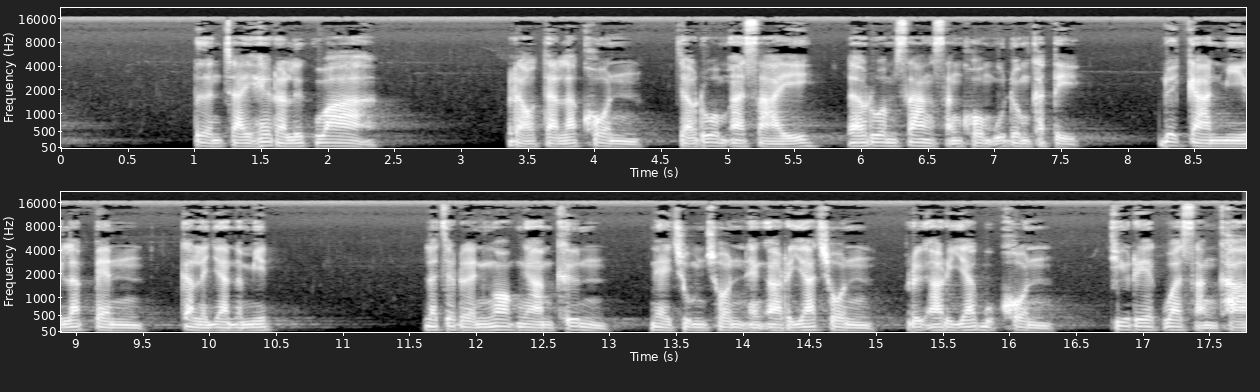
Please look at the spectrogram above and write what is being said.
3. เตือนใจให้ระลึกว่า เราแต่ละคนจะร่วมอาศัยและร่วมสร้างสังคมอุดมคติ ด้วยการมีและเป็นกัลยาณมิตร และเจริญงอกงามขึ้น ในชุมชนแห่งอริยชน หรืออริยบุคคลที่เรียกว่าสังฆะ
